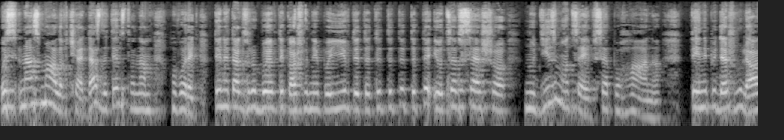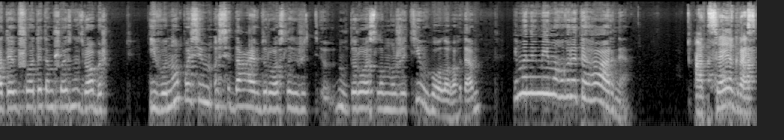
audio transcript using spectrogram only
Ось нас мало вчать, да? з дитинства нам говорять, ти не так зробив, ти кашу не поїв, ти ти ти ти ти ти ти І оце все, що нудізм оцей, все погано. Ти не підеш гуляти, якщо ти там щось не зробиш. І воно потім осідає в дорослих ну, в дорослому житті в головах, да? і ми не вміємо говорити гарне. А це якраз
